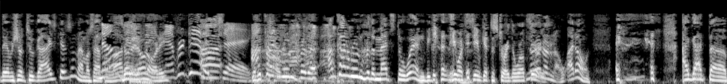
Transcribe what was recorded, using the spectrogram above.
they ever show two guys kissing? That must happen no, a lot. No, they don't, they Artie. never did Uh, it, Shea. I'm kind of rooting for the I'm kind of rooting for the Mets to win because He wants to see him get destroyed in the World No, Series. no, no, no, I don't. I got uh,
